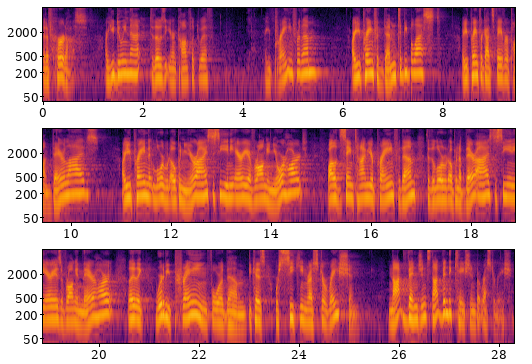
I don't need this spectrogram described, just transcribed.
that have hurt us. Are you doing that to those that you're in conflict with? Are you praying for them? Are you praying for them to be blessed? Are you praying for God's favor upon their lives? Are you praying that Lord would open your eyes to see any area of wrong in your heart? While at the same time you're praying for them that the Lord would open up their eyes to see any areas of wrong in their heart. Like we're to be praying for them because we're seeking restoration. Not vengeance, not vindication, but restoration.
